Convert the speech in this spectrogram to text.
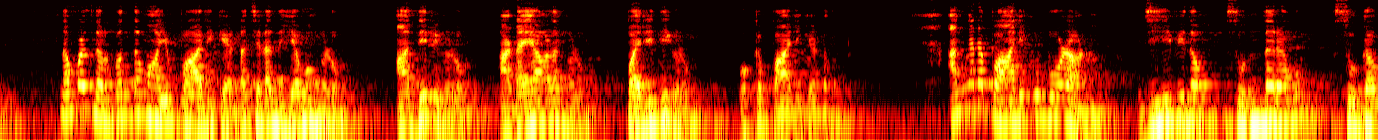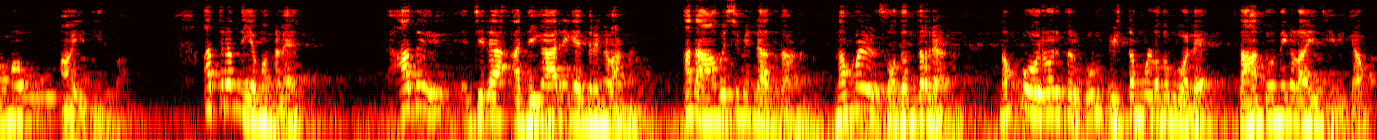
നമ്മൾ നിർബന്ധമായും പാലിക്കേണ്ട ചില നിയമങ്ങളും അതിരുകളും അടയാളങ്ങളും പരിധികളും ഒക്കെ പാലിക്കേണ്ടതുണ്ട്. അങ്ങനെ പാലിക്കുമ്പോഴാണ് ജീവിതം സുന്ദരവും സുഗമവും ആയി തീരുക അത്തരം നിയമങ്ങളെ അത് ചില അധികാര കേന്ദ്രങ്ങളാണ്. അത് ആവശ്യമില്ലാത്തതാണ്. നമ്മൾ സ്വതന്ത്രരാണ്. നമുക്ക് ഓരോരുത്തർക്കും ഇഷ്ടമുള്ളതുപോലെ താന്തോന്നികളായി ജീവിക്കാം.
